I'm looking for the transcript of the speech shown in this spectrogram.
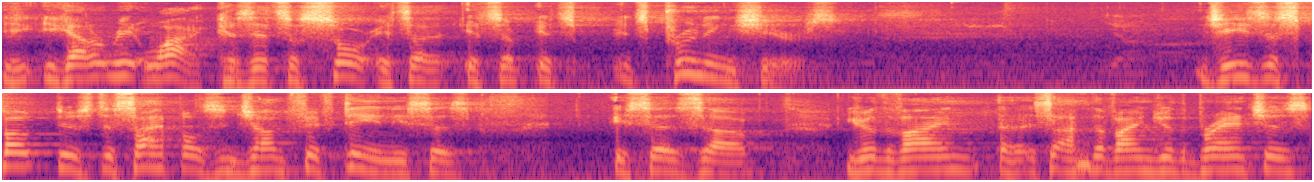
You, you got to read it. Why? Because it's a sword. It's a it's a it's it's pruning shears. Jesus spoke to his disciples in John 15. He says, he says, uh, you're the vine, uh, I'm the vine, you're the branches.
